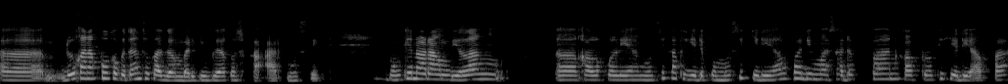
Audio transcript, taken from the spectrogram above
eh, dulu kan aku kebetulan suka gambar juga aku suka art musik. Mungkin orang bilang eh, kalau kuliah musik atau jadi pemusik jadi apa di masa depan? Kalau pelukis jadi apa?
